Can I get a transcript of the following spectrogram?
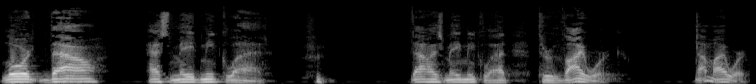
Lord, thou hast made me glad. thou hast made me glad through thy work, not my work,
